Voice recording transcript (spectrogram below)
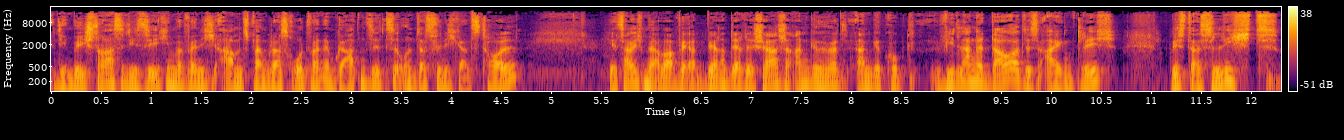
die Milchstraße, die sehe ich immer, wenn ich abends beim Glas Rotwein im Garten sitze und das finde ich ganz toll. Jetzt habe ich mir aber während der Recherche angehört, angeguckt, wie lange dauert es eigentlich, bis das Licht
